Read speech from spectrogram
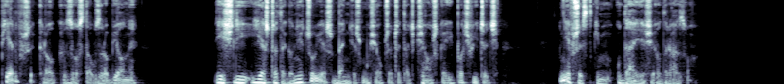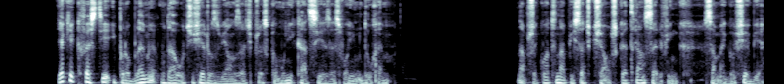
pierwszy krok został zrobiony. Jeśli jeszcze tego nie czujesz, będziesz musiał przeczytać książkę i poćwiczyć. Nie wszystkim udaje się od razu. Jakie kwestie i problemy udało Ci się rozwiązać przez komunikację ze swoim duchem? Na przykład napisać książkę Transurfing samego siebie.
